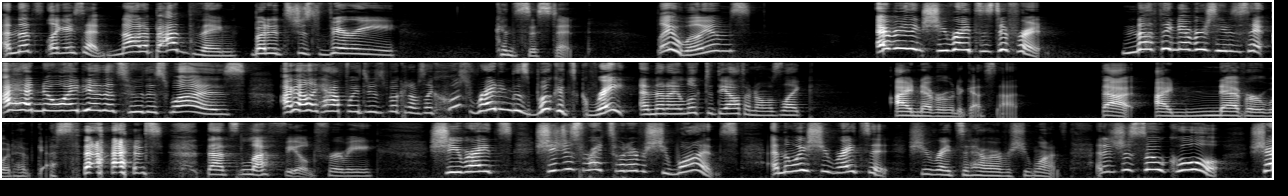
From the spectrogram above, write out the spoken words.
and that's like I said, not a bad thing, but it's just very consistent. Leah Williams, everything she writes is different. Nothing ever seems the same. I had no idea that's who this was. I got like halfway through this book and I was like, "Who's writing this book? It's great." And then I looked at the author and I was like, "I never would have guessed that. That I never would have guessed that. that's left field for me." She writes, she just writes whatever she wants. And the way she writes it, she writes it however she wants. And it's just so cool. Shout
